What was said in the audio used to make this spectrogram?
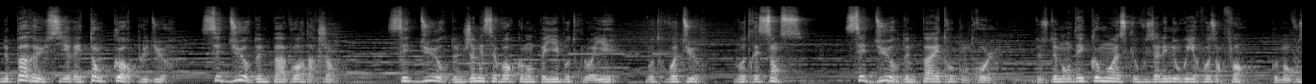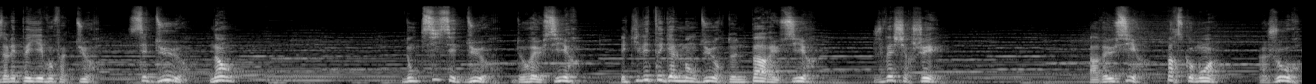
Ne pas réussir est encore plus dur. C'est dur de ne pas avoir d'argent. C'est dur de ne jamais savoir comment payer votre loyer, votre voiture, votre essence. C'est dur de ne pas être au contrôle. De se demander comment est-ce que vous allez nourrir vos enfants, comment vous allez payer vos factures. C'est dur, non? Donc si c'est dur de réussir, et qu'il est également dur de ne pas réussir, je vais chercher à réussir, parce qu'au moins, un jour,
